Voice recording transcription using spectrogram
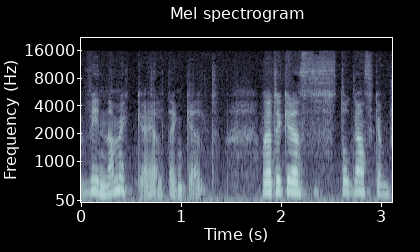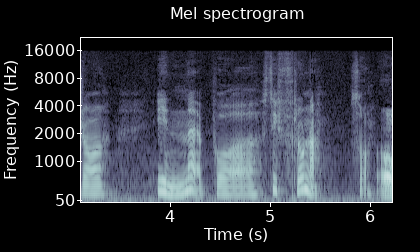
vinna mycket helt enkelt. Och jag tycker den står ganska bra inne på siffrorna. Så. Ja,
